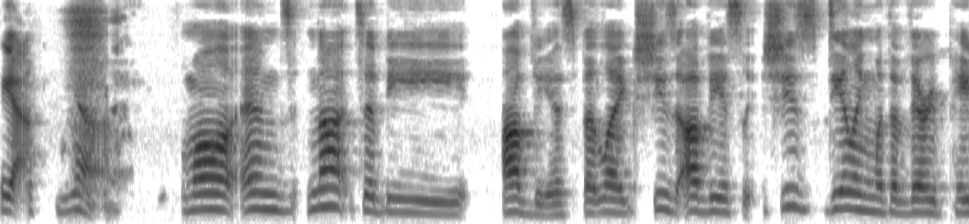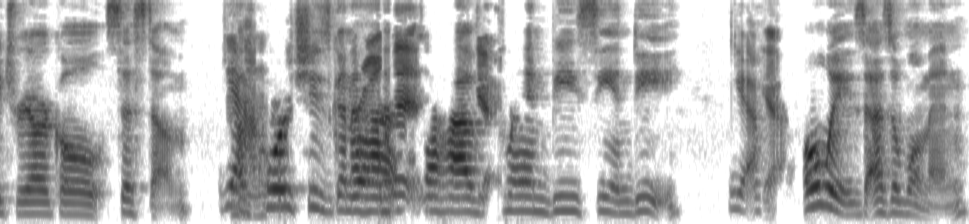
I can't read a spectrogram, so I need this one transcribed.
Yeah, Yeah. Well, and not to be obvious, but like she's obviously she's dealing with a very patriarchal system. yeah, Of course she's gonna have to have Yeah. plan B, C, and D. yeah. Always as a woman.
